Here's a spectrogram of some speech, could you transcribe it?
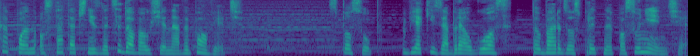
Kapłan ostatecznie zdecydował się na wypowiedź. Sposób, w jaki zabrał głos, to bardzo sprytne posunięcie.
